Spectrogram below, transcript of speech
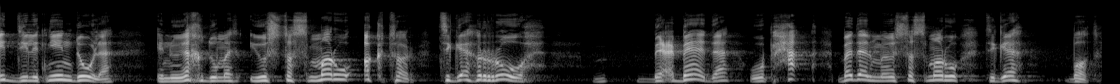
ادي الاثنين دول إنه ياخدوا يستثمروا أكتر تجاه الروح بعبادة وبحق بدل ما يستثمروا تجاه باطل.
